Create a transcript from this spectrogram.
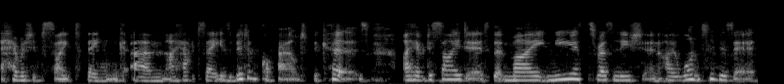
heritage site thing, um, I have to say, is a bit of a cop out because I have decided that my New Year's resolution, I want to visit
